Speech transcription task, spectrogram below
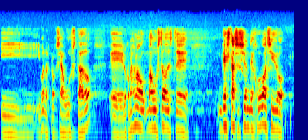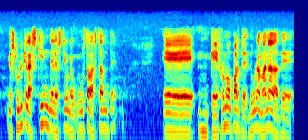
Y, bueno, espero que os haya gustado. lo que más me ha, gustado de, este, de esta sesión de juego ha sido descubrir que la skin del Stego me gusta bastante eh, que he formado parte de una manada de,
